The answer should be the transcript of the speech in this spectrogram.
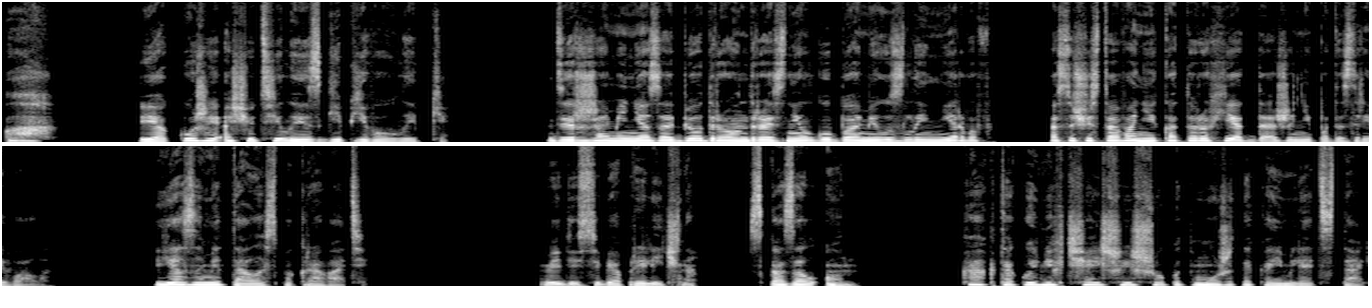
Ах! Я кожей ощутила изгиб его улыбки. Держа меня за бедра, он дразнил губами узлы нервов, о существовании которых я даже не подозревала. Я заметалась по кровати. «Веди себя прилично», — сказал он. Как такой мягчайший шепот может окаймлять сталь?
